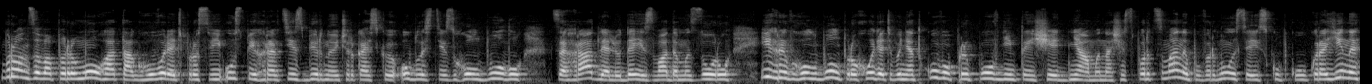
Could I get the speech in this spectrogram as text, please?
Бронзова перемога. Так говорять про свій успіх гравці збірної Черкаської області з голболу. Це гра для людей із вадами зору. Ігри в голбол проходять винятково при повній тиші. Днями наші спортсмени повернулися із Кубку України.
